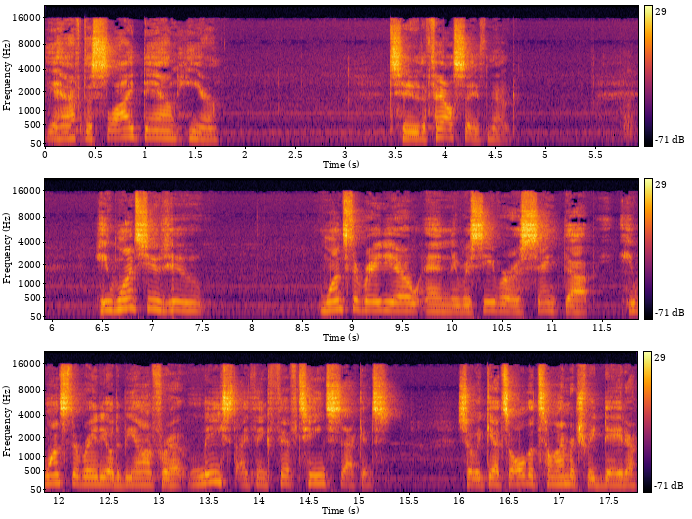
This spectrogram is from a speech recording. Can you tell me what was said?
you have to slide down here to the failsafe mode. He wants you to, once the radio and the receiver are synced up, he wants the radio to be on for at least, I think, 15 seconds so it gets all the telemetry data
